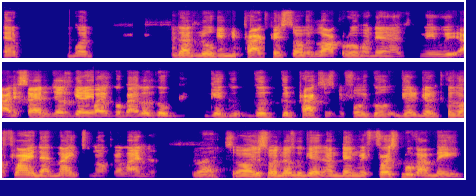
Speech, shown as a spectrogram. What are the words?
that, but that little in the practice of the locker room, and then I, mean, we, I decided to just get everybody go back. Let's go get good, good, good practice before we go get, get because we're flying that night to North Carolina. Right. So I just want let's go get and then the first move I made,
